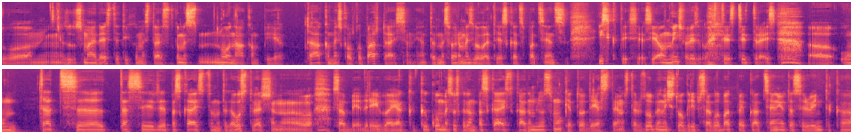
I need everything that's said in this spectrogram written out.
to smaidu estetiku, ka mēs, tās, ka mēs nonākam pie tā, ka mēs kaut ko pārtaisam, ja, tad mēs varam izvēlēties, kāds pacients izskatīsies, ja, un viņš var izvēlēties citreiz. Uh, tad uh, tas ir par skaistumu uztveršanu sabiedrībā. Ja, ko mēs uzskatām par skaistu, kādam ļoti smuki ir to diastēmu starp zobiem, viņš to grib saglabāt pie kāda cenu, jo tas ir viņa tā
